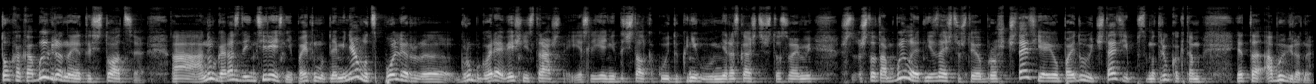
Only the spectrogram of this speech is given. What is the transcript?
то, как обыграна эта ситуация, а, оно гораздо интереснее. Поэтому для меня вот спойлер, э, грубо говоря, вещь не страшная. Если я не дочитал какую-то книгу, вы мне расскажете, что с вами, что, что там было, это не значит, что я брошу читать, я ее пойду и читать и посмотрю, как там это обыграно.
